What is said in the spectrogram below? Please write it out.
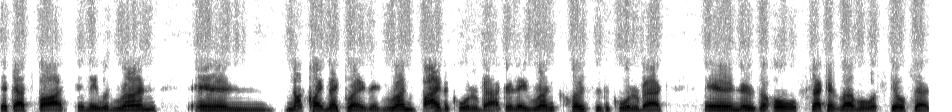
at that spot and they would run and not quite make plays. They'd run by the quarterback or they'd run close to the quarterback. And there's a whole second level of skill set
